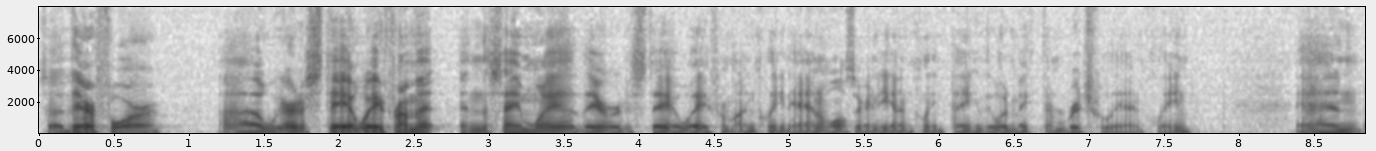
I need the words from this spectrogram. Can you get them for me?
So, therefore, uh, we are to stay away from it in the same way that they were to stay away from unclean animals or any unclean thing that would make them ritually unclean. And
